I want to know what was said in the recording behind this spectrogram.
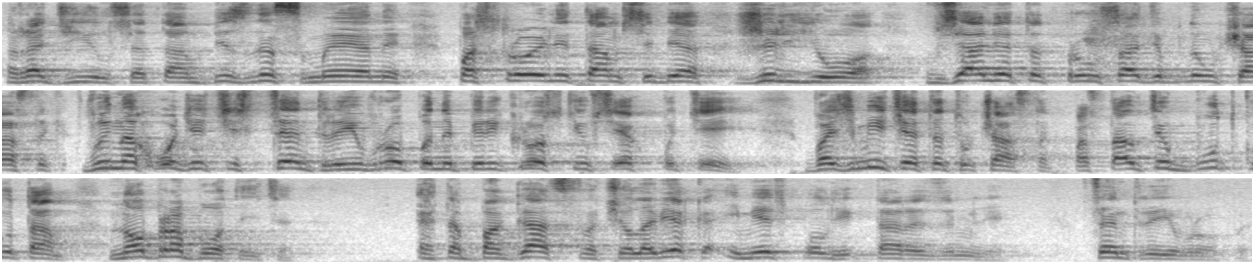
родился там, бизнесмены, построили там себе жилье, взяли этот проусадебный участок. Вы находитесь в центре Европы на перекрестке всех путей. Возьмите этот участок, поставьте будку там, но обработайте. Это богатство человека иметь полгектара земли в центре Европы.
